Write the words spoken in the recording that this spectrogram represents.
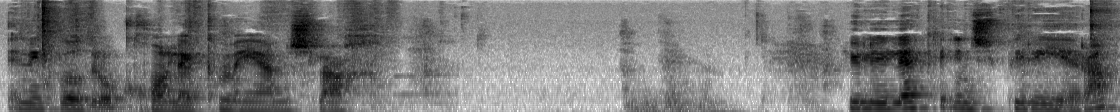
En ik wil er ook gewoon lekker mee aan de slag. Jullie lekker inspireren.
